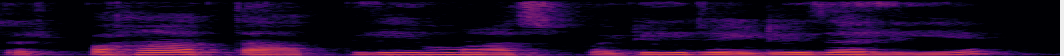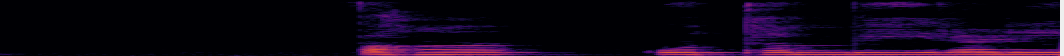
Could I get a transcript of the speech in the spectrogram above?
तर पहा आता आपली मासवडी रेडी झाली आहे पहा कोथंबीर आणि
